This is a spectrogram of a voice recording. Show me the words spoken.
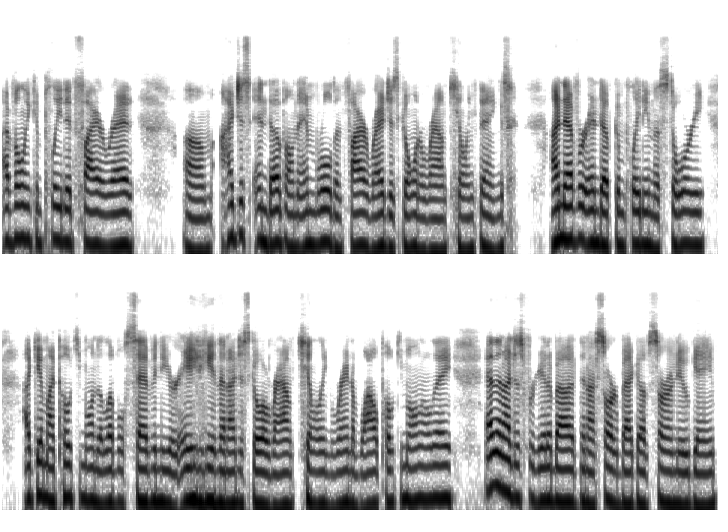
I've only completed Fire Red. Um, I just end up on Emerald and Fire Red, just going around killing things. I never end up completing the story. I get my Pokemon to level 70 or 80 and then I just go around killing random wild Pokemon all day. And then I just forget about it. Then I start back up, start a new game.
